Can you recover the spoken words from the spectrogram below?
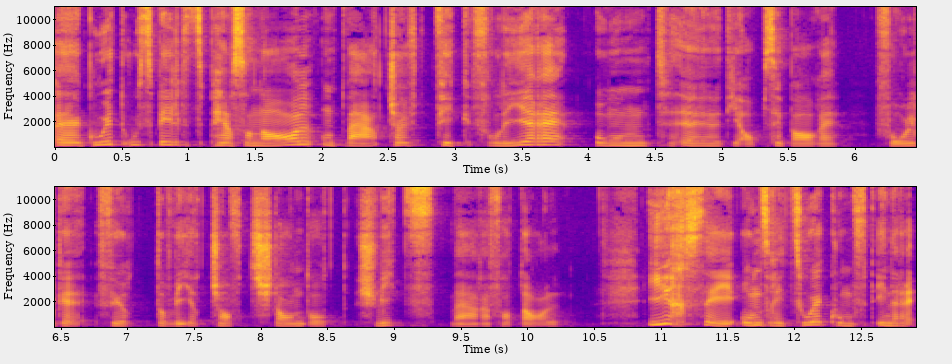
äh, gut ausgebildetes Personal und Wertschöpfung verlieren und äh, die absehbaren Folgen für den Wirtschaftsstandort Schweiz wären fatal. Ich sehe unsere Zukunft in einer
